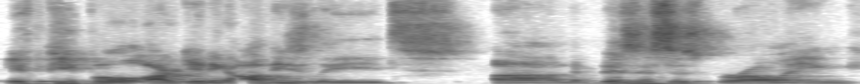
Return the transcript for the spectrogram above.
if people are getting all these leads, um, the business is growing,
